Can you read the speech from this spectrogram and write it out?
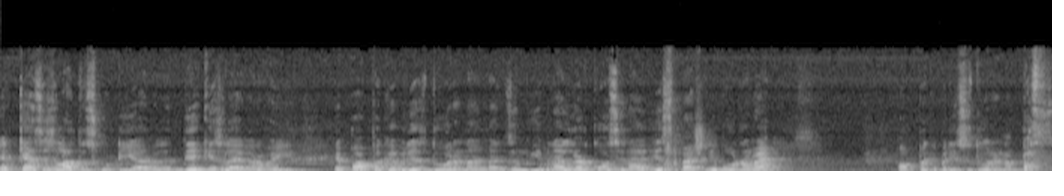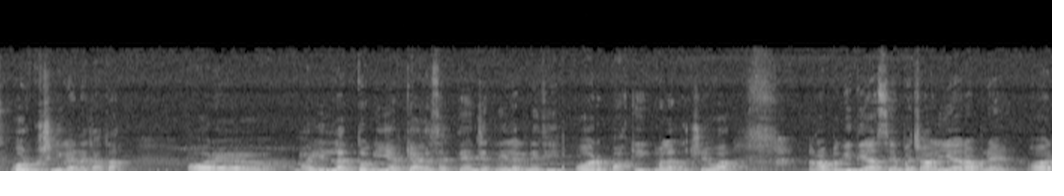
यार, कैसे चलाते स्कूटी यार? मतलब देख के चलाया करो भाई। ये पापा के वजह से दूर है ना मैं ज़िंदगी में ना लड़कों से ना ये स्पेशली बोल रहा हूँ, मैं पापा के वजह से दूर रहना, बस, और कुछ नहीं कहना चाहता। और, भाई लग तो गई, अब क्या कर सकते हैं, जितनी लगनी थी। और बाकी मतलब कुछ नहीं हुआ। रब की दया से बचा लिया रब ने, और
